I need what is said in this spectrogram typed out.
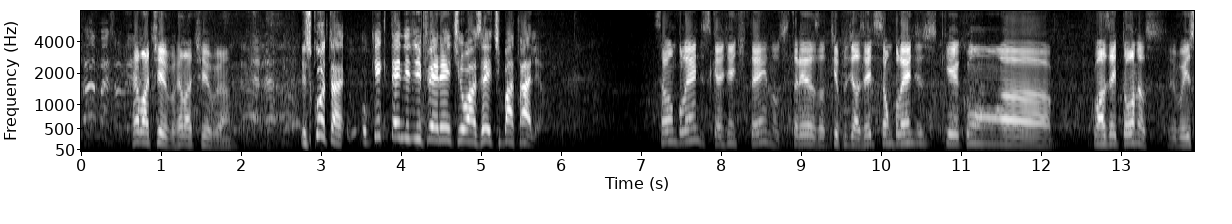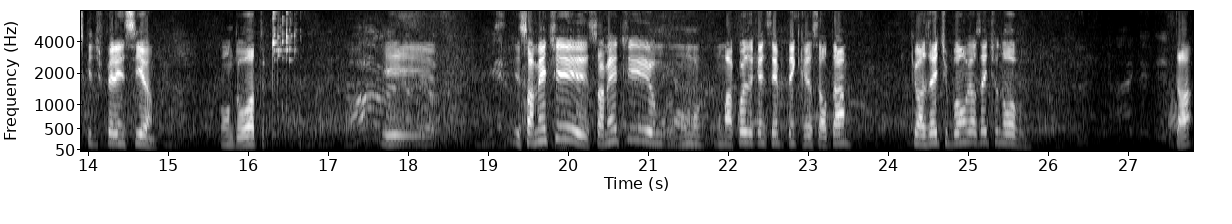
Tá mais ou menos. relativo, relativo. É. Escuta, o que, que tem de diferente o azeite Batalha? São blends que a gente tem nos três tipos de azeite, são blends que com, ah, com azeitonas, isso que diferencia um do outro. E, e somente, somente um- uma coisa que a gente sempre tem que ressaltar, que o azeite bom é o azeite novo. Tá?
